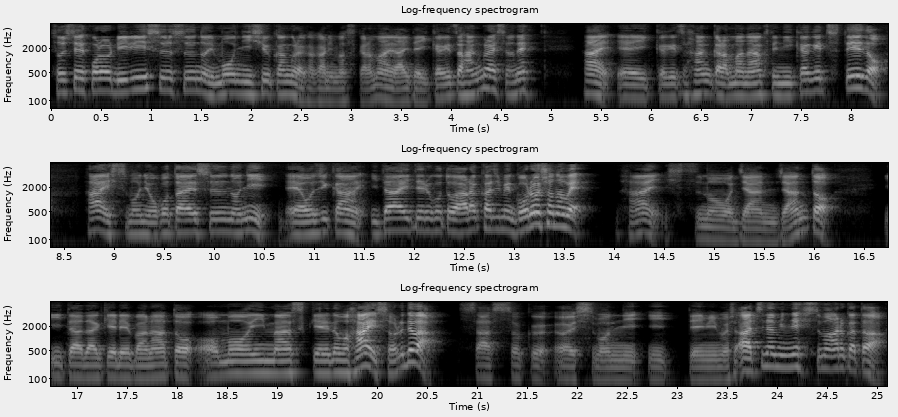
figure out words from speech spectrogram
そしてこれをリリースするのにもう2週間ぐらいかかりますから、まあ、大体1ヶ月半ぐらいですよね。はい。えー、1ヶ月半から、まあ、長くて2ヶ月程度、はい、質問にお答えするのに、えー、お時間いただいていることをあらかじめご了承の上、はい、質問をじゃんじゃんといただければなと思いますけれども、はい、それでは、早速、質問に行ってみましょう。あ、ちなみにね、質問ある方は、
